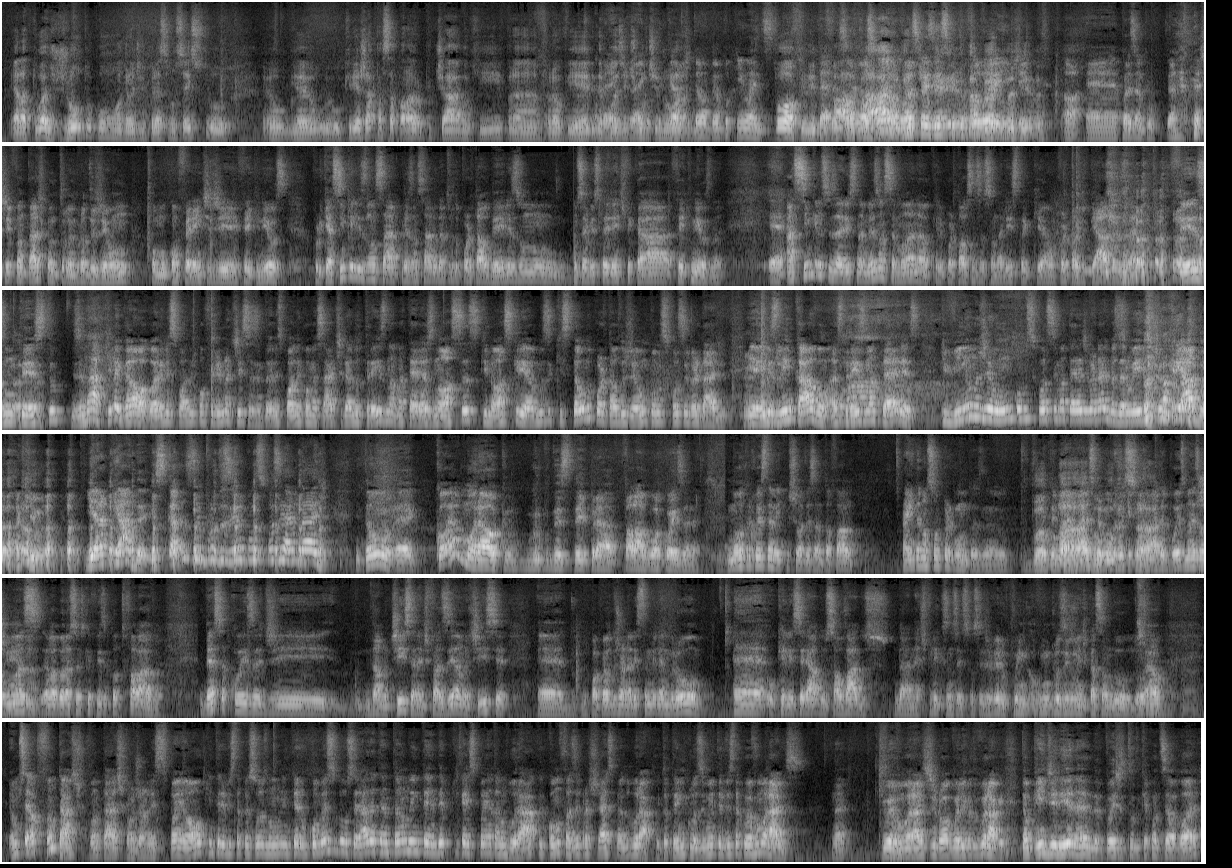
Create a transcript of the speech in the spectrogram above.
Ela atua junto com a grande imprensa. Não sei se tu... Eu, eu, eu queria já passar a palavra para o Thiago aqui, para ouvir ele, depois a gente continua. Eu quero te interromper um pouquinho antes. Pô, Felipe, é, fala, algumas, claro, algumas coisinhas que tu falou aí. ó, é, por exemplo, achei fantástico quando tu lembrou do G1 como conferente de fake news, porque assim que eles lançaram, eles lançaram dentro do portal deles um, um serviço para identificar fake news, né? É, assim que eles fizeram isso na mesma semana, aquele portal sensacionalista, que é um portal de piadas, né, fez um texto dizendo: Ah, que legal, agora eles podem conferir notícias. Então eles podem começar tirando três matérias nossas que nós criamos e que estão no portal do G1 como se fosse verdade. E aí eles linkavam as três matérias que vinham no G1 como se fosse matéria de verdade, mas eram eles que tinham criado aquilo. E era piada. E os caras se produziram como se fosse realidade. Então, é, qual é a moral que um grupo desse tem pra falar alguma coisa, né? Uma outra coisa também que me chamou a atenção na tua fala, ainda não são perguntas, né? Eu vamos lá, várias vamos perguntas aqui pra falar depois, mas Imagina. algumas elaborações que eu fiz enquanto falava. Dessa coisa de da notícia, né, de fazer a notícia, é, do papel do jornalista me lembrou é, aquele seriado Salvados da Netflix, não sei se vocês já viram, foi inclusive uma indicação do Léo. É um seriado fantástico, fantástico. É um jornalista espanhol que entrevista pessoas no mundo inteiro. O começo do seriado é tentando entender por que a Espanha está no buraco e como fazer para tirar a Espanha do buraco. Então tem inclusive uma entrevista com o Evo Morales. né? Que o Evo Morales tirou a Bolívia do buraco. Então quem diria, né, depois de tudo que aconteceu agora.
